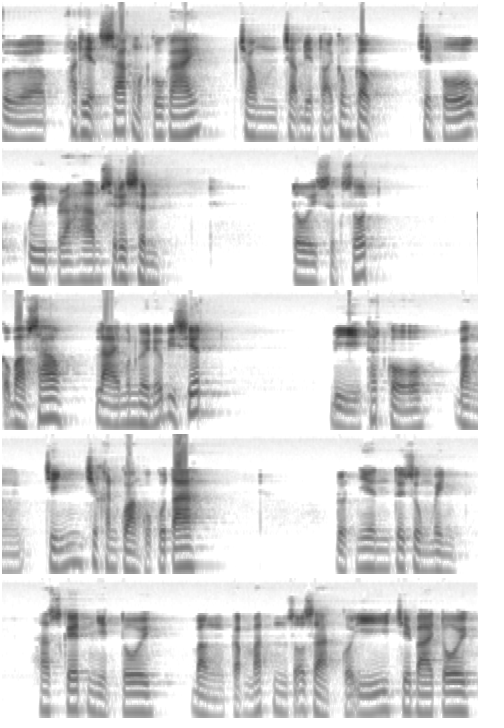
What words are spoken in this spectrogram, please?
Vừa phát hiện xác một cô gái Trong trạm điện thoại công cộng Trên phố Quibraham Citizen Tôi sửng sốt. Cậu bảo sao? Lại một người nữa bị siết. Bị thắt cổ Bằng chính chiếc khăn quàng của cô ta. Đột nhiên tôi dùng mình, Haskett nhìn tôi. Bằng cặp mắt rõ ràng có ý chê bai tôi.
